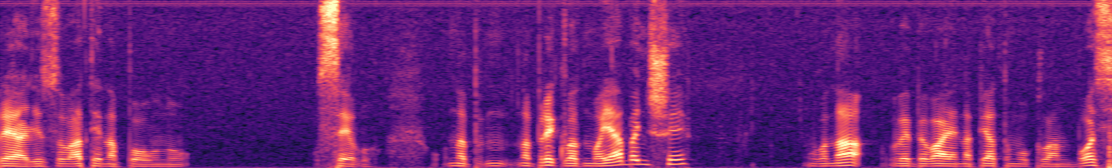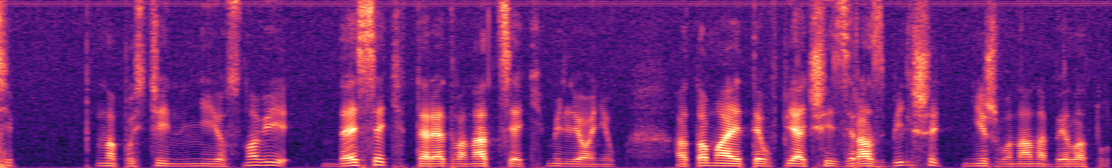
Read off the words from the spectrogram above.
реалізувати на повну силу. Наприклад, моя банши, вона вибиває на п'ятому клан босі на постійній основі 10-12 мільйонів. А то маєте в 5-6 разів більше, ніж вона набила тут.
